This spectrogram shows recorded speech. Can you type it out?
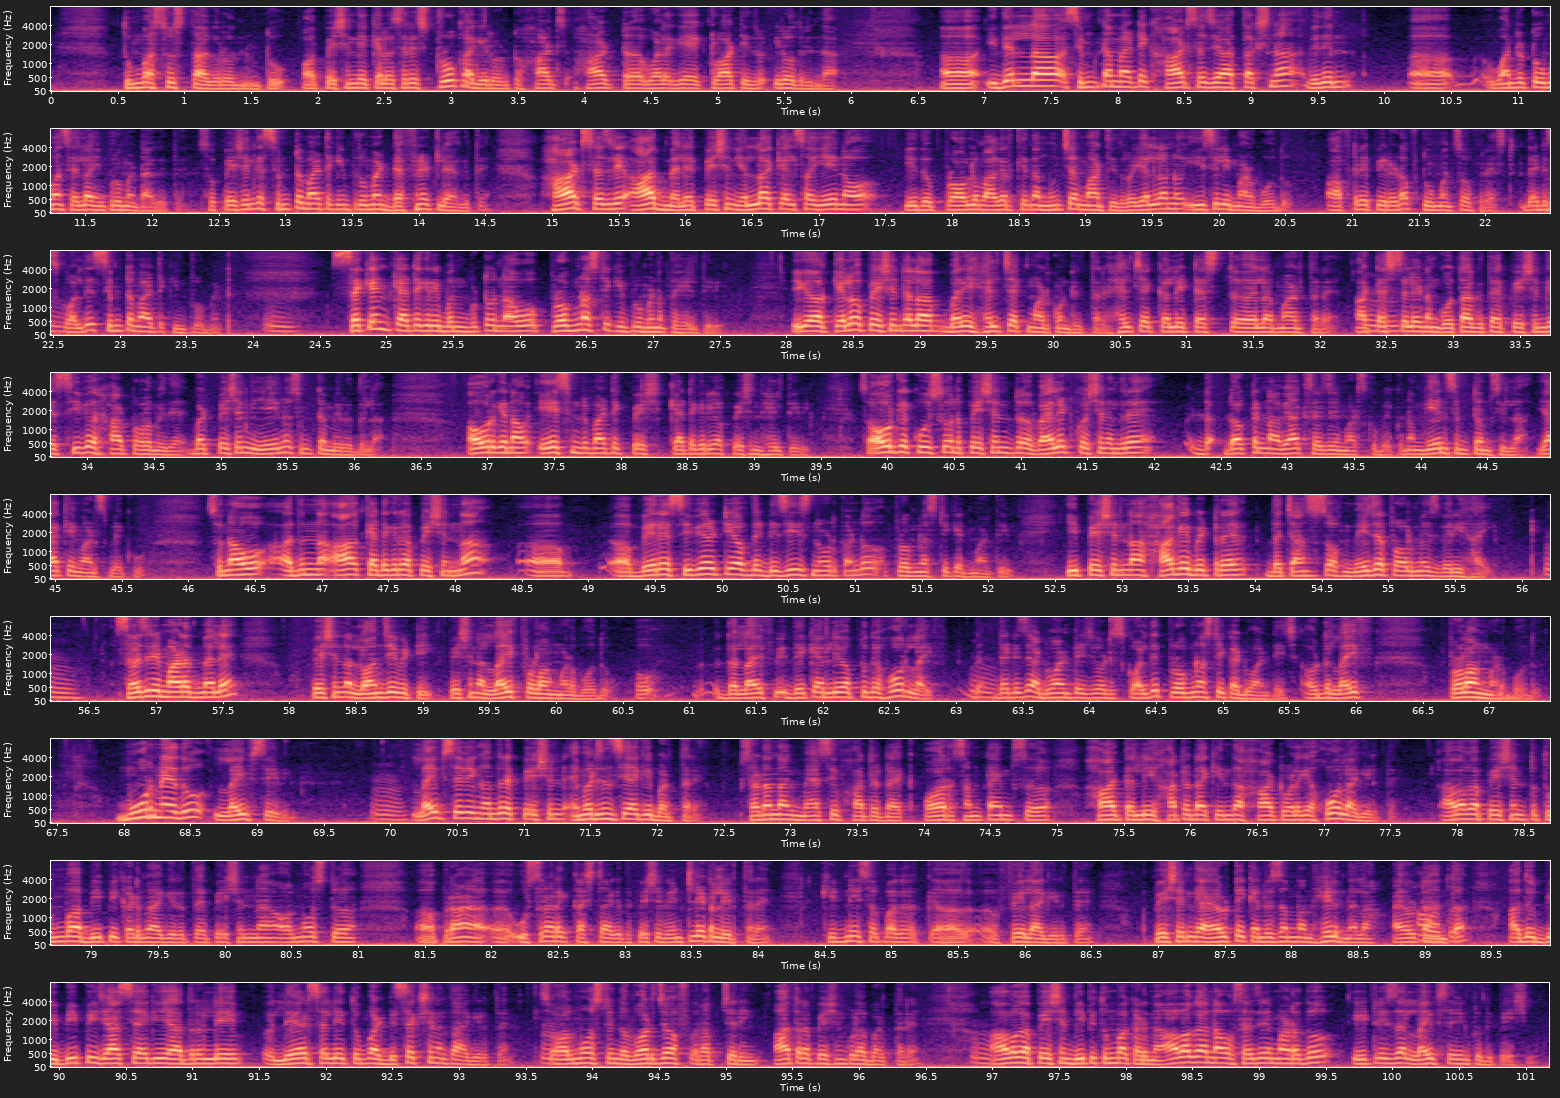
ತುಂಬ ಸುಸ್ತಾಗಿರೋದುಂಟು ಅವ್ರ ಪೇಷಂಟ್ಗೆ ಕೆಲವು ಸರಿ ಸ್ಟ್ರೋಕ್ ಆಗಿರೋಂಟು ಹಾರ್ಟ್ ಹಾರ್ಟ್ ಒಳಗೆ ಕ್ಲಾಟ್ ಇರೋ ಇರೋದ್ರಿಂದ. ಇದೆಲ್ಲ ಸಿಂಪ್ಟಮ್ಯಾಟಿಕ್ ಹಾರ್ಟ್ ಸರ್ಜರಿ ಆದ ತಕ್ಷಣ within one to two months ಎಲ್ಲ ಇಂಪ್ರೂವ್ಮೆಂಟ್ ಆಗುತ್ತೆ. ಸೊ ಪೇಷೆಂಟ್ಗೆ ಸಿಂಪ್ಟಮ್ಯಾಟಿಕ್ ಇಂಪ್ರೂವ್ಮೆಂಟ್ ಡೆಫಿನೆಟ್ಲಿ ಆಗುತ್ತೆ. ಹಾರ್ಟ್ ಸರ್ಜರಿ ಆದಮೇಲೆ ಪೇಷೆಂಟ್ ಎಲ್ಲ ಕೆಲಸ ಏನು ಇದು ಪ್ರಾಬ್ಲಮ್ ಆಗೋದಕ್ಕಿಂತ ಮುಂಚೆ ಮಾಡ್ತಿದ್ರು ಎಲ್ಲನೂ ಈಸಿಲಿ ಮಾಡ್ಬೋದು after a period of two months of rest that is call the symptomatic improvement second category ಬಂದ್ಬಿಟ್ಟು ನಾವು ಪ್ರೋಗ್ನೋಸ್ಟಿಕ್ ಇಂಪ್ರೂವ್ಮೆಂಟ್ ಅಂತ ಹೇಳ್ತೀವಿ. ಈಗ ಕೆಲವು ಪೇಷೆಂಟ್ ಎಲ್ಲ ಬರೀ ಹೆಲ್ತ್ ಚೆಕ್ ಮಾಡ್ಕೊಂಡಿರ್ತಾರೆ. ಹೆಲ್ತ್ ಚೆಕ್ಕಲ್ಲಿ ಟೆಸ್ಟ್ ಎಲ್ಲ ಮಾಡ್ತಾರೆ. ಆ ಟೆಸ್ಟಲ್ಲಿ ನಮ್ಗೆ ಗೊತ್ತಾಗುತ್ತೆ ಪೇಷೆಂಟ್ಗೆ ಸಿವಿಯರ್ ಹಾರ್ಟ್ ಪ್ರಾಬ್ಲಮ್ ಇದೆ ಬಟ್ ಪೇಷೆಂಟ್ಗೆ ಏನೂ ಸಿಂಪ್ಟಮ್ ಇರೋದಿಲ್ಲ ಅವ್ರಿಗೆ ನಾವು ಎ ಸಿಂಪ್ಟಮ್ಯಾಟಿಕ್ ಪೇಶ್ ಕ್ಯಾಟಗರಿ ಆಫ್ ಪೇಷಂಟ್ ಹೇಳ್ತೀವಿ. ಸೊ ಅವ್ರಿಗೆ ಕೂರಿಸೋ ಪೇಷಂಟ್ ವ್ಯಾಲಿಡ್ ಕ್ವಶನ್ ಅಂದರೆ ಡಾಕ್ಟರ್ ನಾವು ಯಾಕೆ ಸರ್ಜರಿ ಮಾಡಿಸ್ಕೋಬೇಕು? ನಮ್ಗೆ ಏನು ಸಿಮ್ಟಮ್ಸ್ ಇಲ್ಲ ಯಾಕೆ ಮಾಡಿಸ್ಬೇಕು? ಸೊ ನಾವು ಅದನ್ನು ಆ ಕ್ಯಾಟಗರಿ ಆಫ್ ಪೇಷಂಟ್ನ ಬೇರೆ ಸಿವಿಯರಿಟಿ ಆಫ್ ದ ಡಿಸೀಸ್ ನೋಡ್ಕೊಂಡು ಪ್ರೋಗ್ನೋಸ್ಟಿಕೇಟ್ ಮಾಡ್ತೀವಿ. ಈ ಪೇಷಂಟ್ನ ಹಾಗೆ ಬಿಟ್ಟರೆ the chances of major problem is very high surgery ಮಾಡಿದ್ಮೇಲೆ ಪೇಷಂಟ್ನ ಲಾಂಜಿವಿಟಿ ಪೇಷಂಟ್ನ ಲೈಫ್ ಪ್ರೊಲಾಂಗ್ ಮಾಡ್ಬೋದು. The life they can live up to the whole life that is advantage what is call the prognostic advantage ಅವ್ರದ್ದು life prolong ಮಾಡ್ಬೋದು. ಮೂರನೇದು life saving life saving ಅಂದರೆ patient ಎಮರ್ಜೆನ್ಸಿಯಾಗಿ ಬರ್ತಾರೆ. ಸಡನ್ ಆಗಿ massive heart attack or sometimes ಹಾರ್ಟಲ್ಲಿ heart ಅಟ್ಯಾಕಿಂದ heart ಒಳಗೆ hole ಆಗಿರುತ್ತೆ. ಆವಾಗ ಪೇಷಂಟ್ ತುಂಬ ಬಿ ಪಿ ಕಡಿಮೆ ಆಗಿರುತ್ತೆ. ಪೇಷಂಟ್ನ ಆಲ್ಮೋಸ್ಟ್ ಪ್ರಾ ಉಸಿರಾಡೋಕ್ಕೆ ಕಷ್ಟ ಆಗುತ್ತೆ. ಪೇಷಂಟ್ ವೆಂಟಿಲೇಟರ್ ಇರ್ತಾರೆ. ಕಿಡ್ನಿ ಸ್ವಲ್ಪ ಫೇಲ್ ಆಗಿರುತ್ತೆ. ಪೇಷಂಟ್ಗೆ ಅಯೋಟಿಕ್ ಅನಿಸಮ್ ನಾನು ಹೇಳಿದ್ನಲ್ಲ ಅಯೋಟ ಅಂತ. ಅದು ಬಿ ಬಿ ಪಿ ಜಾಸ್ತಿ ಆಗಿ ಅದರಲ್ಲಿ ಲೇಯರ್ಸಲ್ಲಿ ತುಂಬ ಡಿಸೆಕ್ಷನ್ ಅಂತ ಆಗಿರುತ್ತೆ. So almost in the verge of rupturing ಆ ಥರ ಪೇಷಂಟ್ ಕೂಡ ಬರ್ತಾರೆ. ಆವಾಗ ಪೇಷಂಟ್ ಬಿ ಪಿ ತುಂಬ ಕಡಿಮೆ. ಆವಾಗ ನಾವು ಸರ್ಜರಿ ಮಾಡೋದು it is a life saving to the patient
